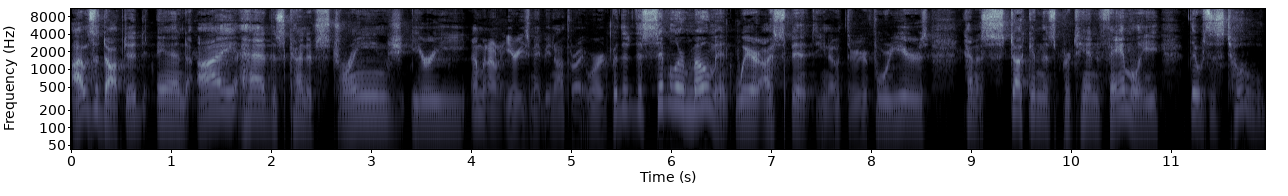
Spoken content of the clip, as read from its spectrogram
I was adopted, and I had this kind of strange, eerie. I mean, I don't, eerie's maybe not the right word, but the, this similar moment where I spent, you know, three or four years kind of stuck in this pretend family. There was this total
